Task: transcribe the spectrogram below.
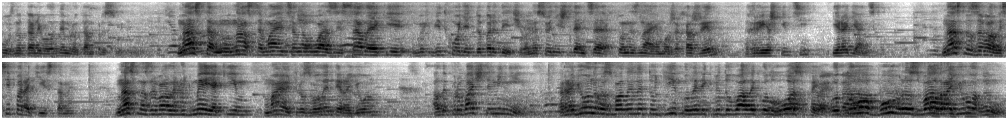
був з Наталією Володимировою там присутній. Нас там, ну нас це мається на увазі села, які відходять до Бердичева. На сьогоднішній день це, хто не знає, може Хажин, Гришківці і Радянське. Нас називали сепаратістами, нас називали людьми, які мають розвалити район. Але пробачте мені, район розвалили тоді, коли ліквідували колгоспи. Ото був розвал району.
